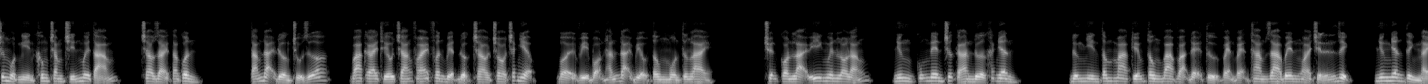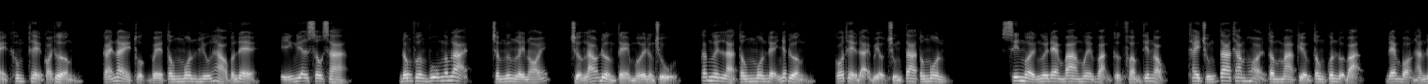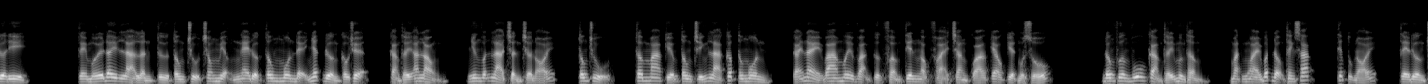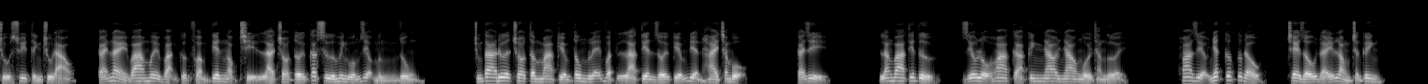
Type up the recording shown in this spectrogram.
Trước 1098, trao giải tam quân. Tám đại đường chủ giữa, ba cái thiếu tráng phái phân biệt được trao cho trách nhiệm, bởi vì bọn hắn đại biểu tông môn tương lai. Chuyện còn lại y nguyên lo lắng, nhưng cũng nên trước an đưa khách nhân. Đừng nhìn Tâm Ma kiếm tông ba vạn đệ tử vẹn vẹn tham gia bên ngoài chiến dịch, nhưng nhân tình này không thể coi thường, cái này thuộc về tông môn hữu hảo vấn đề, ý nghĩa sâu xa. Đông Phương Vũ ngẫm lại, trầm ngưng lấy nói, trưởng lão đường tề mới đường chủ, các ngươi là tông môn đệ nhất đường, có thể đại biểu chúng ta tông môn. Xin mời ngươi đem ba mươi vạn cực phẩm tiên ngọc, thay chúng ta thăm hỏi Tâm Ma kiếm tông quân đội bạn, đem bọn hắn đưa đi tề mới đây là lần từ tông chủ trong miệng nghe được tông môn đệ nhất đường câu chuyện, cảm thấy an lòng, nhưng vẫn là trần trờ nói, tông chủ, tâm ma kiếm tông chính là cấp tông môn, cái này ba mươi vạn cực phẩm tiên ngọc phải trăng quá keo kiệt một số? Đông phương vũ cảm thấy mừng thầm, mặt ngoài bất động thanh sắc, tiếp tục nói, tề đường chủ suy tính chú đáo, cái này ba mươi vạn cực phẩm tiên ngọc chỉ là cho tới các sư huynh uống rượu mừng dùng. Chúng ta đưa cho tâm ma kiếm tông lễ vật là tiên giới kiếm điện hai trăm bộ. Cái gì? Lăng ba tiên tử, diêu lộ hoa cả kinh nhao nhao ngồi thẳng người. Hoa rượu nhất cướp cướp đầu, che giấu đáy lòng trấn kinh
